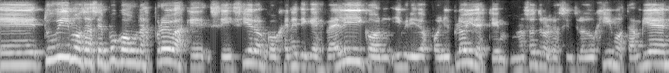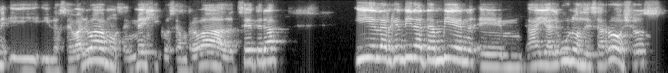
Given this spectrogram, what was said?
Eh, tuvimos hace poco unas pruebas que se hicieron con genética israelí, con híbridos poliploides, que nosotros los introdujimos también y, los evaluamos. En México se han probado, etc. Y en la Argentina también eh, hay algunos desarrollos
